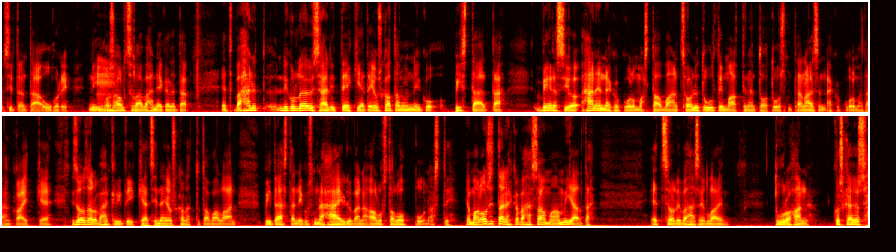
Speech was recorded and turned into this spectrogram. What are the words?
sitten tämä uhri, niin mm. osa ollut sellainen vähän negativinen, että, että vähän nyt niin kuin löysäili tekijät, ei uskaltanut niin kuin pistää, että versio hänen näkökulmastaan, vaan että se on nyt ultimaattinen totuus, mitä naisen näkökulma tähän kaikkeen. Niin se on saanut vähän kritiikkiä, että siinä ei uskallettu tavallaan pitää sitä niin kuin häilyvänä alusta loppuun asti. Ja mä olen osittain ehkä vähän samaa mieltä, että se oli vähän sellainen turhan koska jos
